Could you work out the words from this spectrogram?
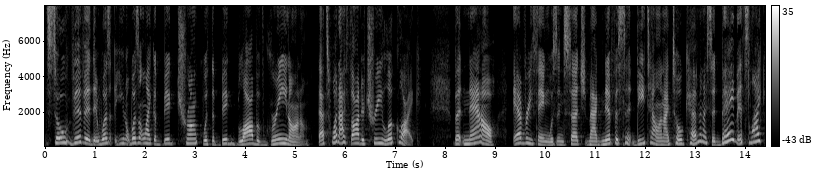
so vivid. It wasn't, you know, it wasn't like a big trunk with a big blob of green on them. That's what I thought a tree looked like. But now everything was in such magnificent detail. And I told Kevin, I said, babe, it's like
